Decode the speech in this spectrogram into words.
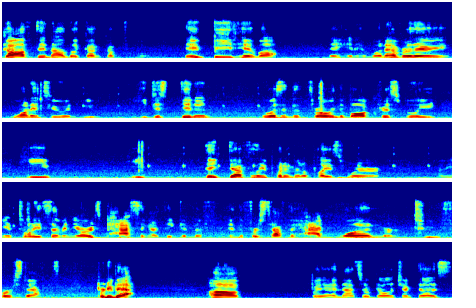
Goff did not look uncomfortable. They beat him up. They hit him whenever they wanted to, and he he just didn't. He wasn't the throwing the ball crisply. He he they definitely put him in a place where he had 27 yards passing. I think in the in the first half they had one or two first downs, pretty bad. Uh, but and that's what Belichick does.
